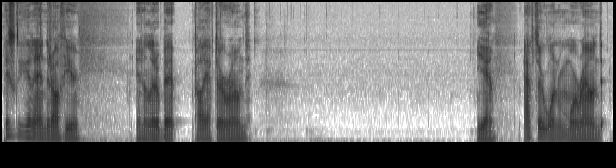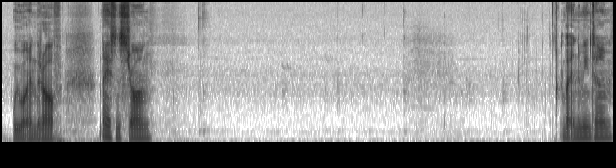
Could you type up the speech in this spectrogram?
basically gonna end it off here in a little bit, probably after a round. Yeah, after one more round, we will end it off nice and strong. But in the meantime,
